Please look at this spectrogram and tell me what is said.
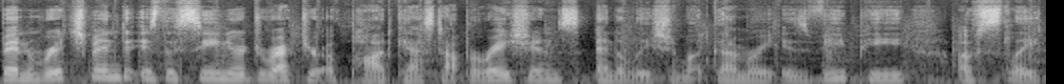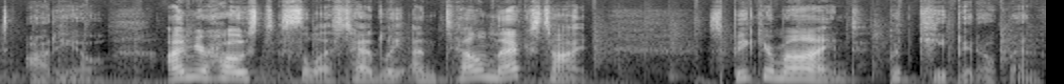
Ben Richmond is the Senior Director of Podcast Operations, and Alicia Montgomery is VP of Slate Audio. I'm your host, Celeste Headlee. Until next time, speak your mind, but keep it open.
